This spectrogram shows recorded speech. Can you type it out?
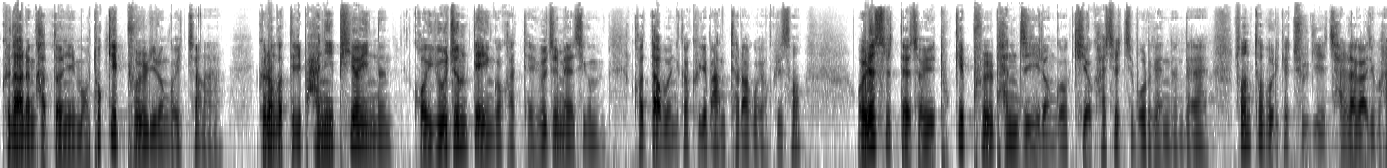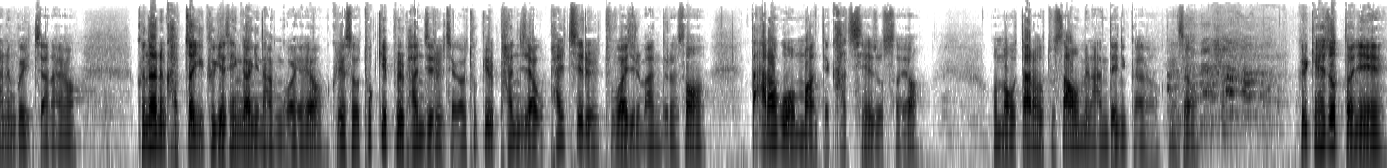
그날은 갔더니 뭐 토끼풀 이런 거 있잖아요. 그런 것들이 많이 피어 있는 거의 요즘 때인 것 같아요. 요즘에 지금 걷다 보니까 그게 많더라고요. 그래서 어렸을 때 저희 토끼풀 반지 이런 거 기억하실지 모르겠는데 손톱을 이렇게 줄기 잘라가지고 하는 거 있잖아요. 그날은 갑자기 그게 생각이 난 거예요. 그래서 토끼풀 반지를 제가 토끼풀 반지하고 팔찌를 두 가지를 만들어서 딸하고 엄마한테 같이 해줬어요. 엄마하고 딸하고 또 싸우면 안 되니까요. 그래서 그렇게 해줬더니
